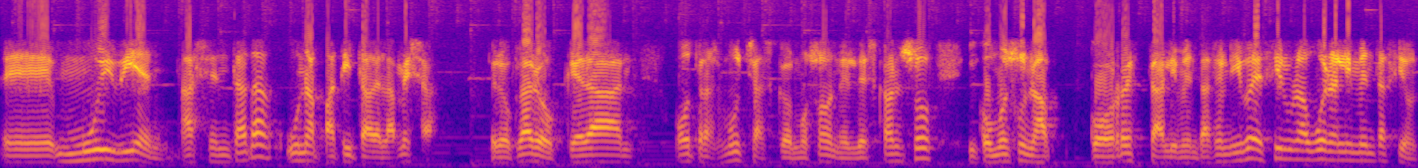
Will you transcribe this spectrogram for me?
eh, muy bien asentada una patita de la mesa. Pero claro, quedan otras muchas como son el descanso y como es una correcta alimentación. Iba a decir una buena alimentación,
